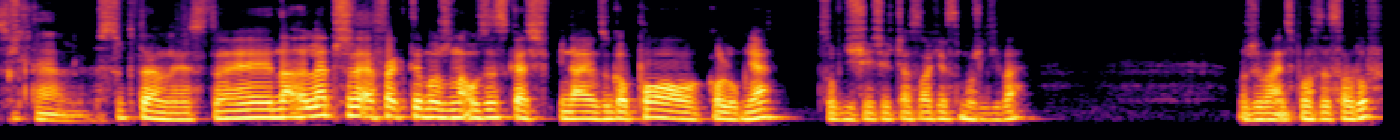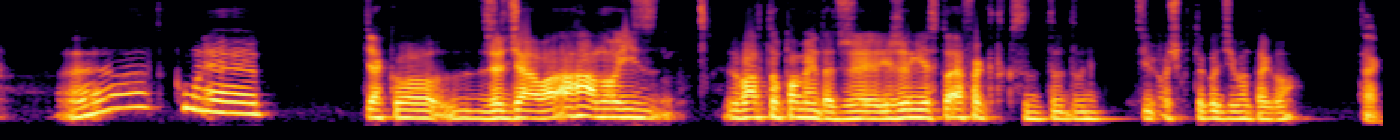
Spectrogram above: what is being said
Subtelny. Subtelny jest. E, Lepsze efekty można uzyskać wpinając go po kolumnie, co w dzisiejszych czasach jest możliwe, używając procesorów. E, Ogólnie jako, że działa. Aha, no i z, warto pamiętać, że jeżeli jest to efekt z d- d- 89, Tak.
